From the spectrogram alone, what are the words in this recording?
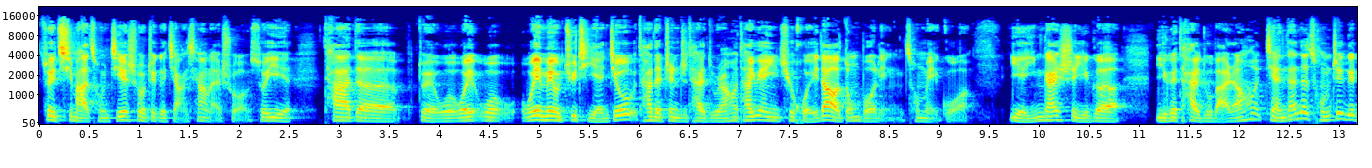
最起码从接受这个奖项来说，所以他的对我我我我也没有具体研究他的政治态度，然后他愿意去回到东柏林，从美国。也应该是一个一个态度吧。然后简单的从这个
